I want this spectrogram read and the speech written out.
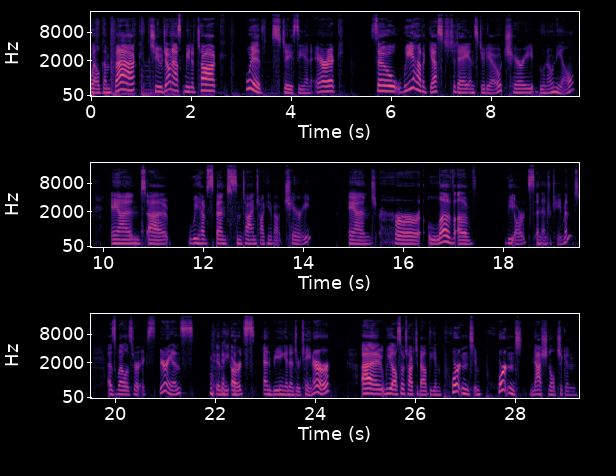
Welcome back to Don't Ask Me to Talk with Stacy and Eric. So we have a guest today in studio, Cherry Boone O'Neill, and uh, we have spent some time talking about Cherry and her love of the arts and entertainment, as well as her experience in the arts and being an entertainer. Uh, we also talked about the important, important National Chicken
